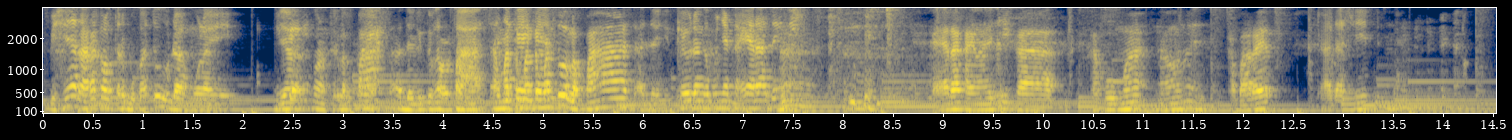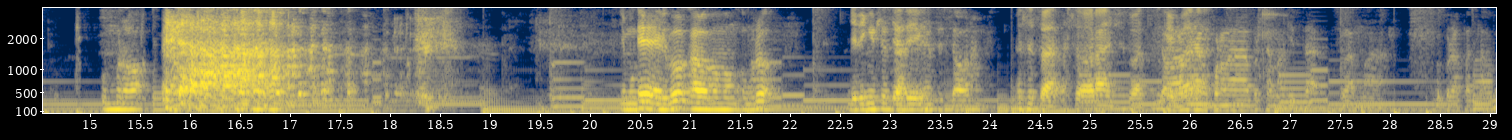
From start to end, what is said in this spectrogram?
biasanya Rara kalau terbuka tuh udah mulai Dia kayak kurang terbuka lepas aja gitu kalau sama, Lepas sama teman-teman tuh lepas aja gitu. kayak udah nggak punya KRA deh nih era kayak lagi ka ka Puma, naon eh, kabaret, ada sih umroh. ya mungkin Eh, gua kalau ngomong umroh jadi inget sesuatu jadi ingat seseorang. sesuatu seseorang sesuatu Seseorang yang pernah bersama kita selama beberapa tahun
